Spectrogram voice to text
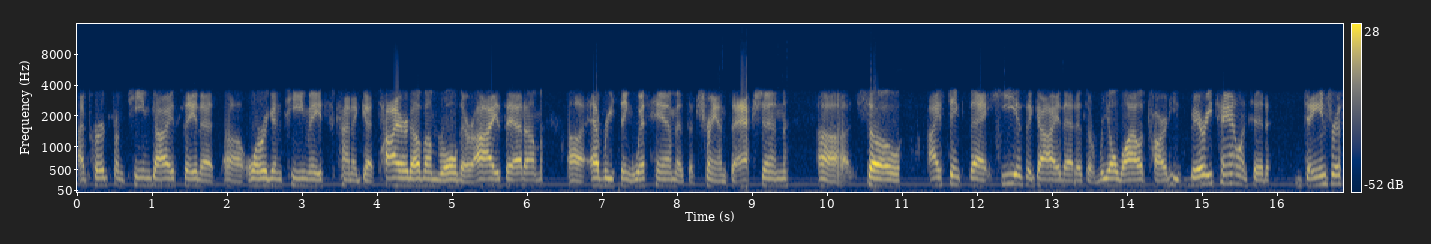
I've heard from team guys say that uh, Oregon teammates kind of get tired of him, roll their eyes at him. Uh, everything with him is a transaction. Uh, so I think that he is a guy that is a real wild card. He's very talented, dangerous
